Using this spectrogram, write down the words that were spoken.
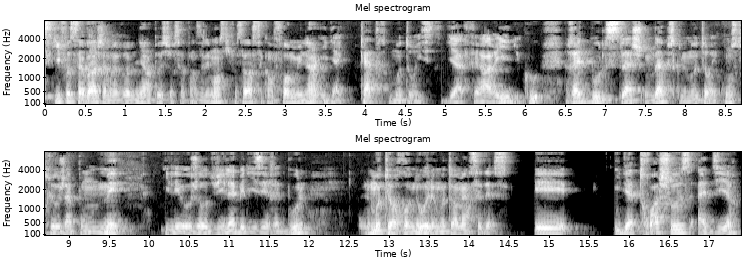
Ce qu'il faut savoir, j'aimerais revenir un peu sur certains éléments. Ce qu'il faut savoir, c'est qu'en Formule 1, il y a quatre motoristes. Il y a Ferrari, du coup, Red Bull slash Honda, puisque le moteur est construit au Japon, mais il est aujourd'hui labellisé Red Bull, le moteur Renault et le moteur Mercedes. Et il y a trois choses à dire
